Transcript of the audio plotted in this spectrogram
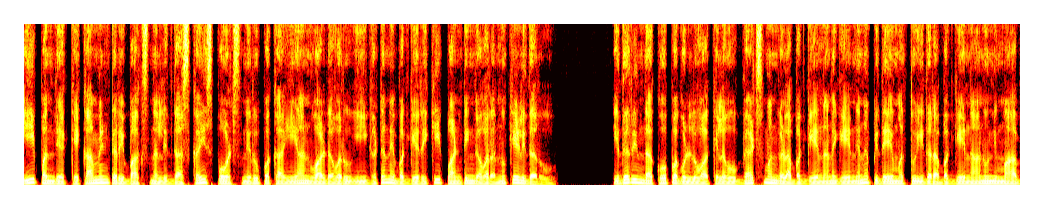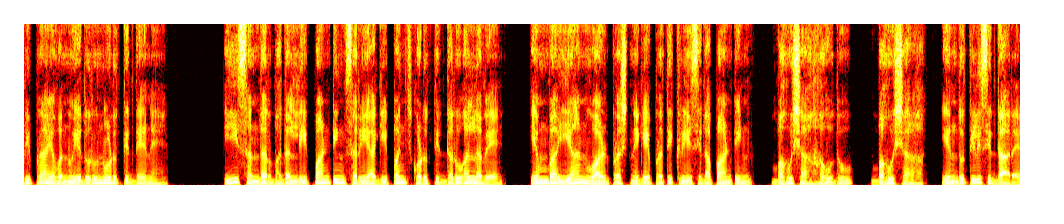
ಈ ಪಂದ್ಯಕ್ಕೆ ಕಾಮೆಂಟರಿ ಬಾಕ್ಸ್ನಲ್ಲಿದ್ದ ಸ್ಕೈ ಸ್ಪೋರ್ಟ್ಸ್ ನಿರೂಪಕ ಇಯಾನ್ ವಾರ್ಡ್ ಅವರು ಈ ಘಟನೆ ಬಗ್ಗೆ ರಿಕಿ ಪಾಂಟಿಂಗ್ ಅವರನ್ನು ಕೇಳಿದರು. ಇದರಿಂದ ಕೋಪಗೊಳ್ಳುವ ಕೆಲವು ಬ್ಯಾಟ್ಸ್ಮನ್ಗಳ ಬಗ್ಗೆ ನನಗೆ ನೆನಪಿದೆ ಮತ್ತು ಇದರ ಬಗ್ಗೆ ನಾನು ನಿಮ್ಮ ಅಭಿಪ್ರಾಯವನ್ನು ಎದುರು ನೋಡುತ್ತಿದ್ದೇನೆ. ಈ ಸಂದರ್ಭದಲ್ಲಿ ಪಾಂಟಿಂಗ್ ಸರಿಯಾಗಿ ಪಂಚ್ ಕೊಡುತ್ತಿದ್ದರು ಅಲ್ಲವೇ? ಎಂಬ ಇಯಾನ್ ವಾರ್ಡ್ ಪ್ರಶ್ನೆಗೆ ಪ್ರತಿಕ್ರಿಯಿಸಿದ ಪಾಂಟಿಂಗ್, ಬಹುಶಃ ಹೌದು, ಬಹುಶಃ, ಎಂದು ತಿಳಿಸಿದ್ದಾರೆ.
